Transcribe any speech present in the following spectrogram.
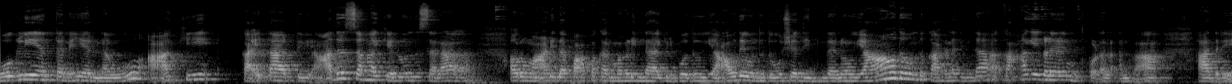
ಹೋಗಲಿ ಅಂತಲೇ ನಾವು, ಹಾಕಿ ಕಾಯ್ತಾ ಇರ್ತೀವಿ. ಆದರೂ ಸಹ ಕೆಲವೊಂದು ಸಲ ಅವರು ಮಾಡಿದ ಪಾಪಕರ್ಮಗಳಿಂದ ಆಗಿರ್ಬೋದು, ಯಾವುದೇ ಒಂದು ದೋಷದಿಂದನೋ, ಯಾವುದೋ ಒಂದು ಕಾರಣದಿಂದ ಕಾಗೆಗಳೇ ಮುತ್ಕೊಳ್ಳಲ್ಲ ಅಲ್ವಾ? ಆದರೆ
